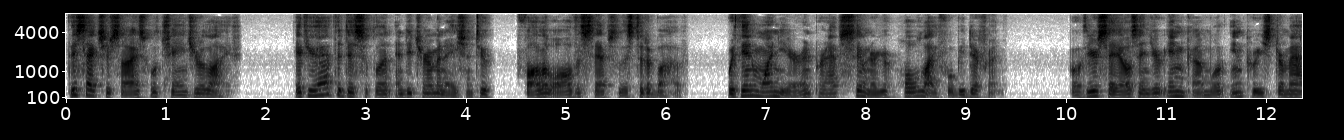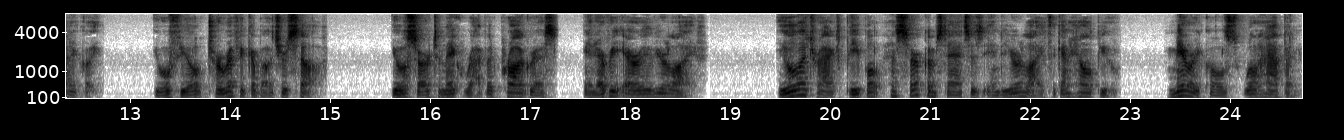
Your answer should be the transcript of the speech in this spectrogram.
This exercise will change your life. If you have the discipline and determination to follow all the steps listed above, within one year and perhaps sooner, your whole life will be different. Both your sales and your income will increase dramatically. You will feel terrific about yourself. You will start to make rapid progress in every area of your life. You will attract people and circumstances into your life that can help you. Miracles will happen.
